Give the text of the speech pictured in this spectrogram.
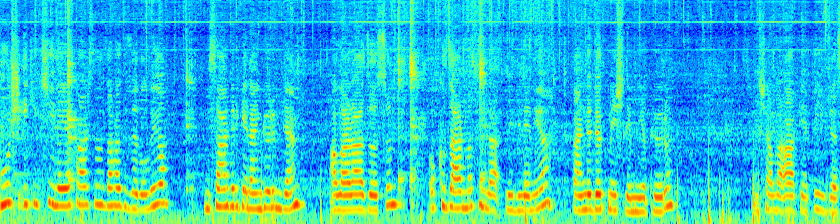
Bu iş iki kişiyle yaparsanız daha güzel oluyor. Misafir gelen görümcem Allah razı olsun. O kızarmasıyla ilgileniyor. Ben de dökme işlemini yapıyorum. İnşallah afiyetle yiyeceğiz.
